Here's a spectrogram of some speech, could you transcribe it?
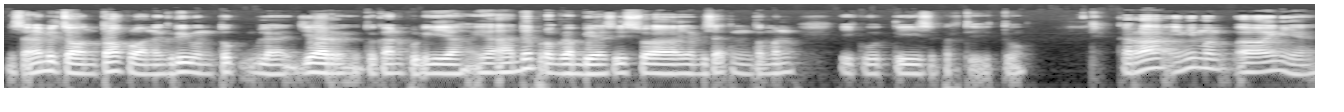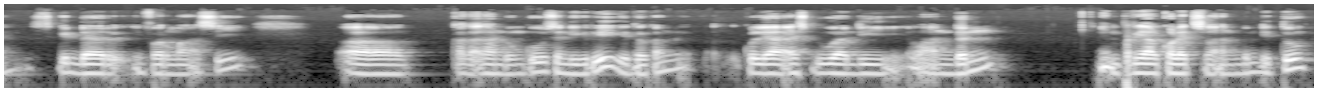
Misalnya ambil contoh ke luar negeri untuk belajar gitu kan kuliah. Ya ada program beasiswa yang bisa teman-teman ikuti seperti itu. Karena ini uh, ini ya sekedar informasi uh, kakak kandungku sendiri gitu kan kuliah S2 di London Imperial College London itu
